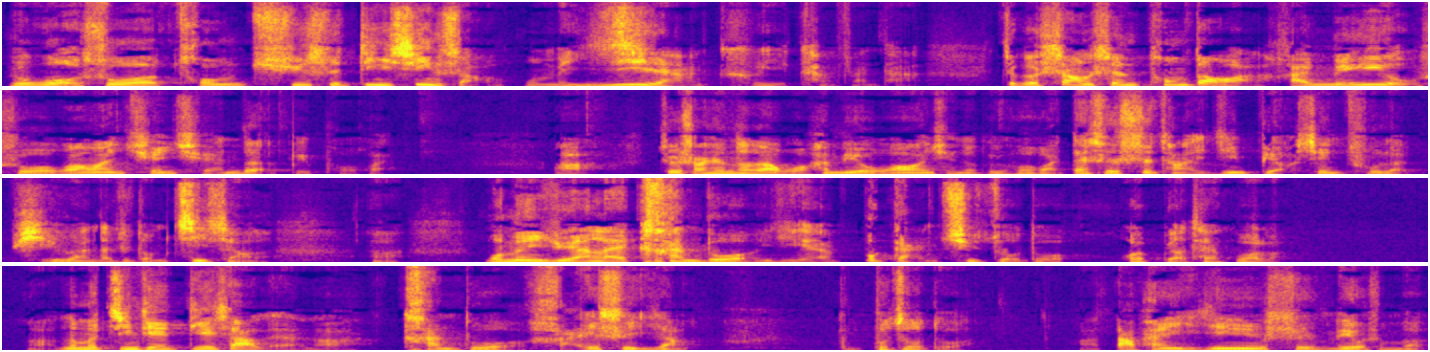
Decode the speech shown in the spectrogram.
如果说从趋势定性上，我们依然可以看反弹，这个上升通道啊，还没有说完完全全的被破坏，啊，这个上升通道我还没有完完全的被破坏，但是市场已经表现出了疲软的这种迹象了，啊。我们原来看多也不敢去做多，我表态过了，啊，那么今天跌下来啊，看多还是一样，不不做多，啊，大盘已经是没有什么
